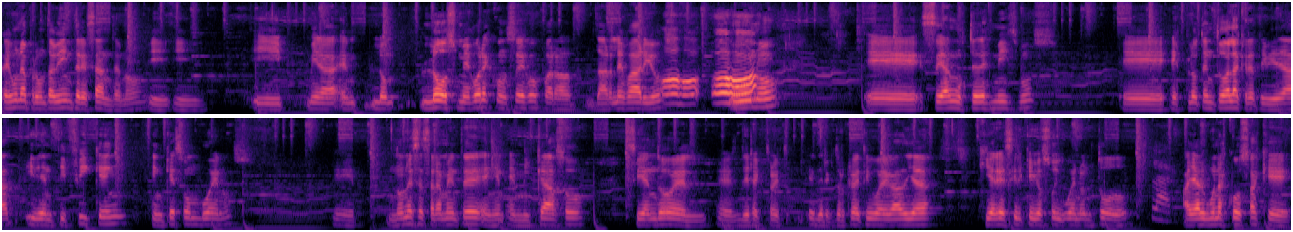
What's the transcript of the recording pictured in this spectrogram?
es una pregunta bien interesante, ¿no? Y, y- y mira, el- lo- los mejores consejos para darles varios. Ojo, ojo. Uno, eh, sean ustedes mismos, eh, exploten toda la creatividad, identifiquen en qué son buenos. Eh, no necesariamente, en, en mi caso, siendo el, el director, el director creativo de Gadia, quiere decir que yo soy bueno en todo. Claro. Hay algunas cosas que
